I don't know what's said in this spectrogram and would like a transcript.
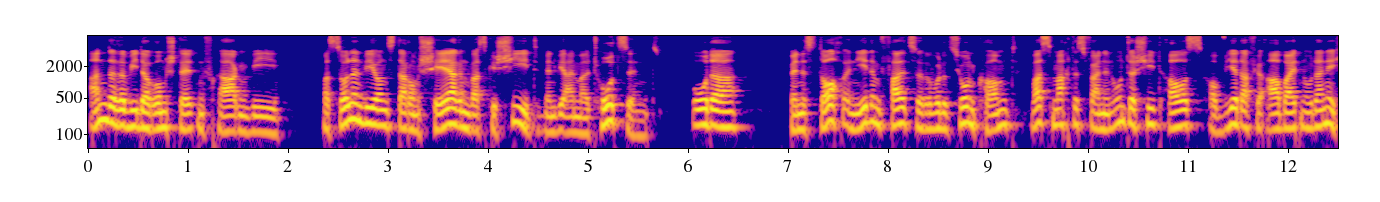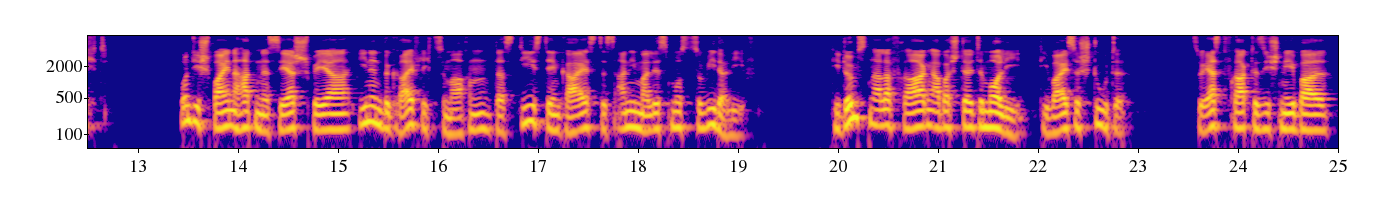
Andere wiederum stellten Fragen wie Was sollen wir uns darum scheren, was geschieht, wenn wir einmal tot sind? Oder wenn es doch in jedem Fall zur Revolution kommt, was macht es für einen Unterschied aus, ob wir dafür arbeiten oder nicht? Und die Schweine hatten es sehr schwer, ihnen begreiflich zu machen, dass dies dem Geist des Animalismus zuwiderlief. Die dümmsten aller Fragen aber stellte Molly, die weiße Stute. Zuerst fragte sie Schneeball,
